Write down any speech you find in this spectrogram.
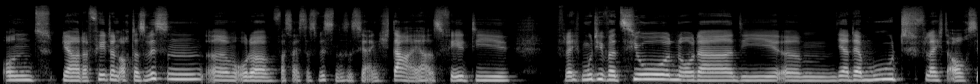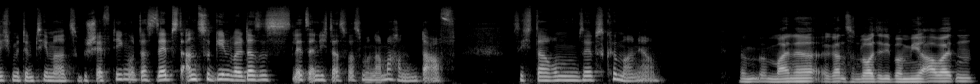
Und ja, da fehlt dann auch das Wissen, ähm, oder was heißt das Wissen? Das ist ja eigentlich da, ja. Es fehlt die vielleicht Motivation oder die, ähm, ja, der Mut, vielleicht auch sich mit dem Thema zu beschäftigen und das selbst anzugehen, weil das ist letztendlich das, was man da machen darf. Sich darum selbst kümmern, ja. Ähm, Meine ganzen Leute, die bei mir arbeiten,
